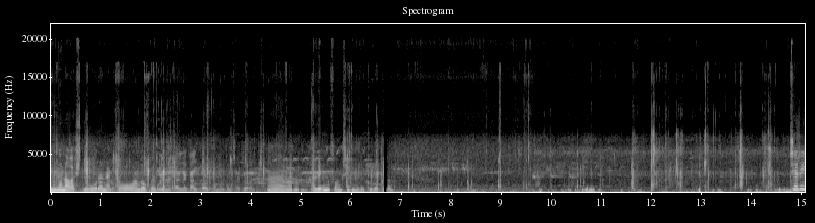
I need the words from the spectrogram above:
ಇನ್ನು ನಾವು ಅಷ್ಟು ದೂರ ನಡ್ಕೊಂಡು ಹೋಗ್ಬೇಕು. ಹಾಂ ಅಲ್ಲೇನು ಫಂಕ್ಷನ್ ನಡೀತಿದೆ. ಚರಿ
